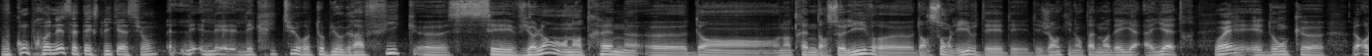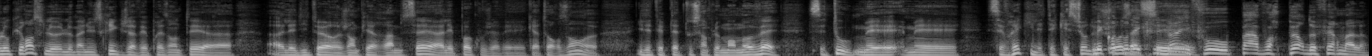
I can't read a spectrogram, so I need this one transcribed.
vous comprenez cette explication? L'é- l'é- L'écriture autobiographique, euh, c'est violent. On entraîne, euh, dans, on entraîne dans ce livre, dans son livre, des, des- des gens qui n'ont pas demandé à y être. Et, et donc, en l'occurrence, le, le manuscrit que j'avais présenté l'éditeur Jean-Pierre Ramsay, à l'époque où j'avais 14 ans, euh, il était peut-être tout simplement mauvais. C'est tout. Mais, mais c'est vrai qu'il était question de Mais quand choses on est écrivain, il faut pas avoir peur de faire mal.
